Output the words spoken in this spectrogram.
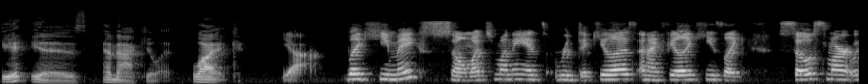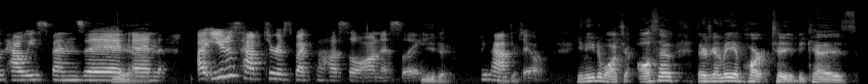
It is immaculate. Like Yeah. Like he makes so much money, it's ridiculous, and I feel like he's like so smart with how he spends it, Yeah. and I, you just have to respect the hustle. Honestly, you do. you have do. to. You need to watch it. Also, there's gonna be a part two because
